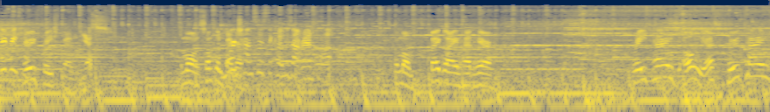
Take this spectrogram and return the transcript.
Two free Two spins. free spins, yes. Come on, something More bigger. chances to close that red pot. Come on, big line hit here. Three times? Oh yes, two times.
